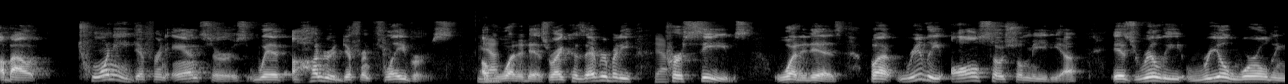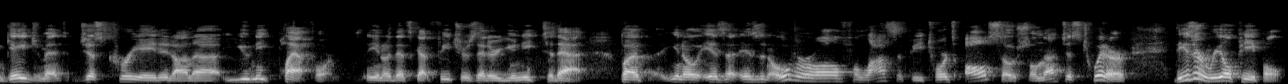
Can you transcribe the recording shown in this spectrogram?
about 20 different answers with 100 different flavors of Yeah. what it is, right? Because everybody Yeah. perceives what it is. But really, all social media is really real world engagement just created on a unique platform, you know, that's got features that are unique to that. But, you know, is, a, is an overall philosophy towards all social, not just Twitter. These are real people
